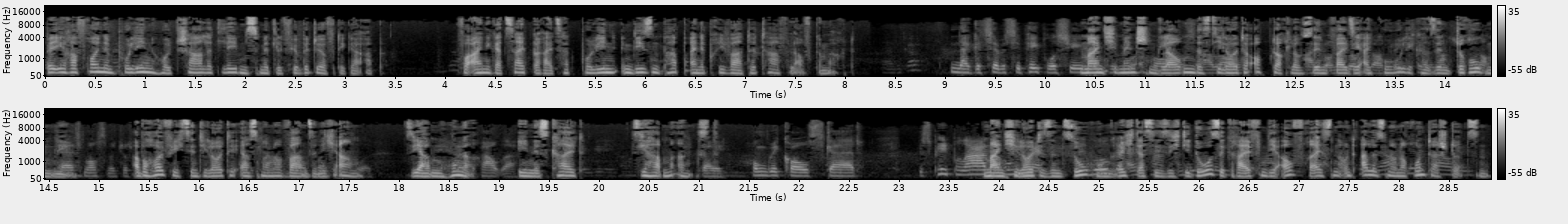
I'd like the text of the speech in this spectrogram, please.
Bei ihrer Freundin Pauline holt Charlotte Lebensmittel für Bedürftige ab. Vor einiger Zeit bereits hat Pauline in diesem Pub eine private Tafel aufgemacht. Manche Menschen glauben, dass die Leute obdachlos sind, weil sie Alkoholiker sind, Drogen nehmen. Aber häufig sind die Leute erstmal nur wahnsinnig arm. Sie haben Hunger, ihnen ist kalt, sie haben Angst. Manche Leute sind so hungrig, dass sie sich die Dose greifen, die aufreißen und alles nur noch runterstürzen.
